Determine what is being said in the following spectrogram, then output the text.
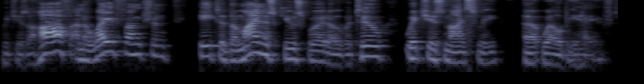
which is a half, and a wave function, e to the minus q squared over 2, which is nicely uh, well behaved.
